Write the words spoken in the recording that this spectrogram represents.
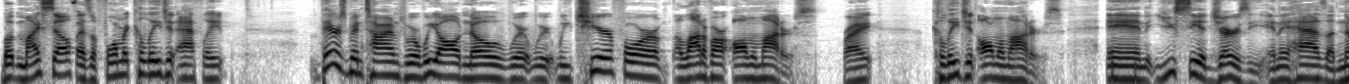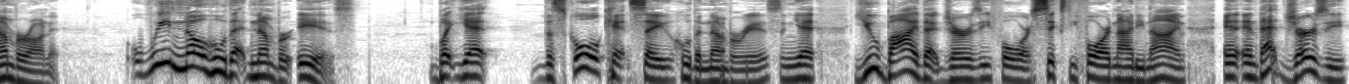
But myself, as a former collegiate athlete, there's been times where we all know where we cheer for a lot of our alma maters, right? Collegiate alma maters and you see a jersey and it has a number on it, we know who that number is, but yet the school can't say who the number is, and yet you buy that jersey for sixty four ninety nine, and, and that jersey,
